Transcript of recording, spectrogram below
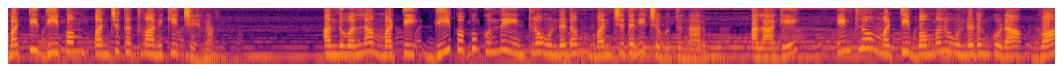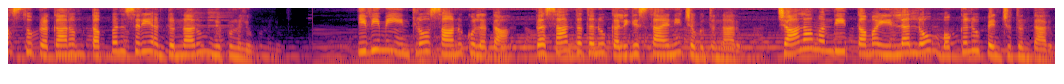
మట్టి దీపం పంచతత్వానికి చిహ్నం. అందువల్ల మట్టి దీపపు కుందె ఇంట్లో ఉండడం మంచిదని చెబుతున్నారు. అలాగే ఇంట్లో మట్టి బొమ్మలు ఉండడం కూడా వాస్తు ప్రకారం తప్పనిసరి అంటున్నారు నిపుణులు. ఇవి మీ ఇంట్లో సానుకూలత ప్రశాంతతను కలిగిస్తాయని చెబుతున్నారు. చాలా మంది తమ ఇళ్ళల్లో మొక్కలు పెంచుతుంటారు.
